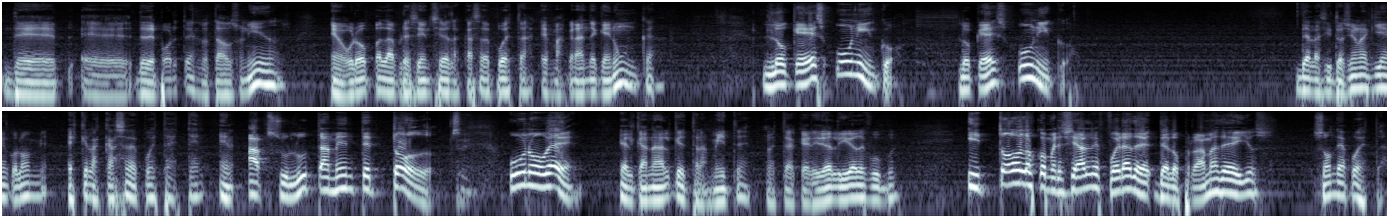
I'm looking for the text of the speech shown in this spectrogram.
de, eh, de deportes en los Estados Unidos. En Europa la presencia de las casas de apuestas es más grande que nunca. Lo que es único, lo que es único de la situación aquí en Colombia es que las casas de apuestas estén en absolutamente todo. Sí. Uno ve el canal que transmite nuestra querida Liga de Fútbol y todos los comerciales fuera de, de los programas de ellos son de apuestas.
